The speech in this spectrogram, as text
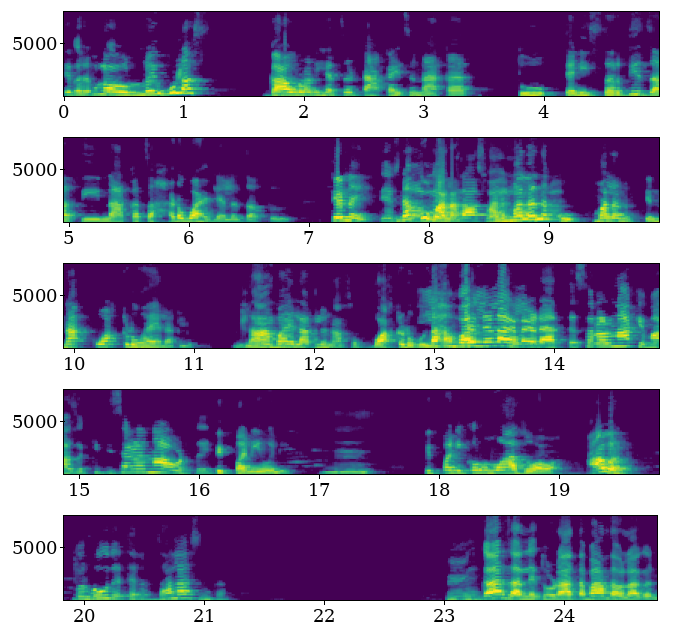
ते तर गरम तुला लय उलास. गावरण ह्याचं टाकायचं नाकात तूप त्यांनी सर्दी जाती नाकाचं हाड वाढलेलं जातं. ते नाही. तेच ना, नको मला. त्रास आणि व्हायला मला लागला. नको. मला नको. ते नाक वाकडं व्हायला लागलं. लांबायला लागलं ना असं वाकडं होईल. लांबायला लागला गड्या आता सरळ नाक आहे माझं. किती सगळ्यांना आवडतंय. पिप्पानी वनी हम्म. पिप्पानी करून वाजवावा. आवर बरं होऊ दे त्याला. झालं असेल का? हम्म गार झालंय थोडं. आता बांधावं लागन.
